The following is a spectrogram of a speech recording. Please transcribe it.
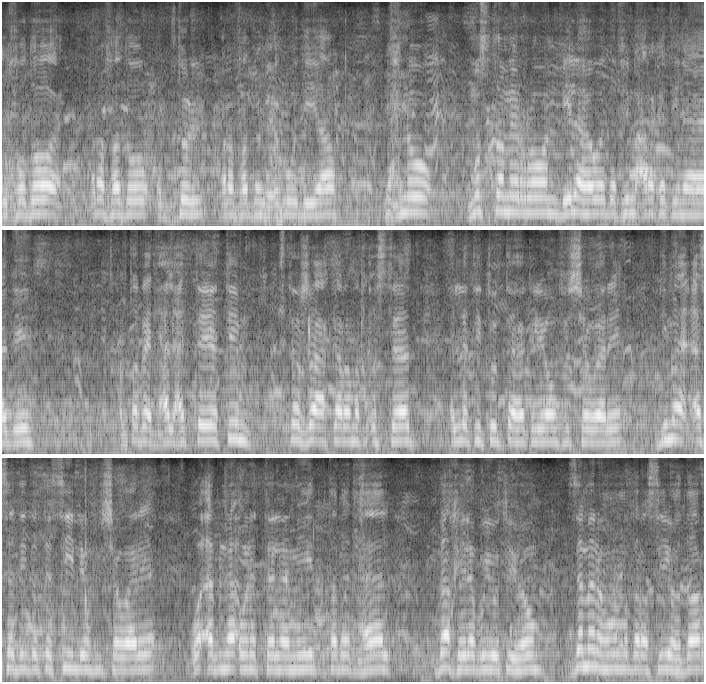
الخضوع رفضوا الذل رفضوا العبودية. نحن مستمرون بلا هوده في معركتنا هذه. بطبيعة الحال حتى يتم استرجاع كرامة الأستاذ التي تنتهك اليوم في الشوارع. دماء الأساتذة تسيل اليوم في الشوارع. وأبناؤنا التلاميذ بطبيعة الحال داخل بيوتهم. زمنهم المدرسي يهدر.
